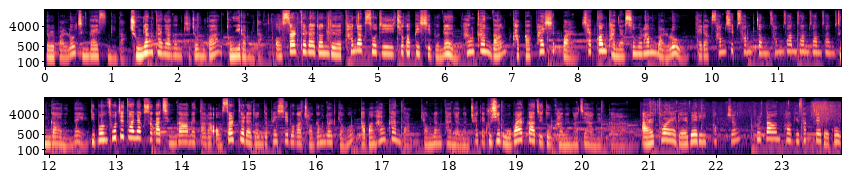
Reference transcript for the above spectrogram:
10발로 증가했습니다. 중량 탄약은 기존과 동일합니다. 어설트 레전드의 탄약 소지 추가 패시브는 한 칸당 각각 80발, 사건 탄약 21발로 대략 33.33333 증가하는데 기본 소지 탄약 수가 증가함에 따라 어설트 레전드 패시브가 적용될 경우 가방 한 칸당 경량 탄약은 최대 95발까지도 가능하지 않을까. 알터의 레벨 2퍽중 쿨다운 퍽이 삭제되고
